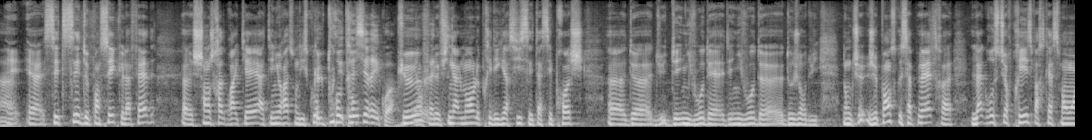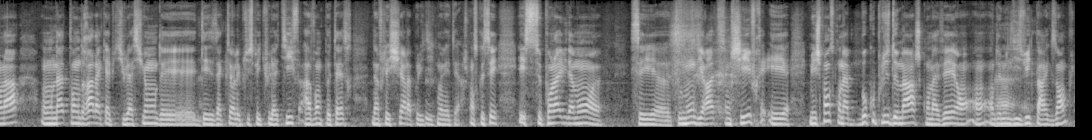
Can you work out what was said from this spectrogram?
ah. euh, c'est de penser que la Fed changera de braquet, atténuera son discours. Que le tout est très serré, quoi. Que finalement, le prix d'exercice est assez proche euh, de, des niveaux des niveaux d'aujourd'hui. Donc je, pense que ça peut être euh, la grosse surprise parce qu'à ce moment-là, on attendra la capitulation des, acteurs les plus spéculatifs avant peut-être d'infléchir la politique mm. monétaire. Je pense que c'est et ce point-là évidemment. Euh, c'est tout le monde ira de son chiffre et mais je pense qu'on a beaucoup plus de marge qu'on avait en, en 2018 par exemple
